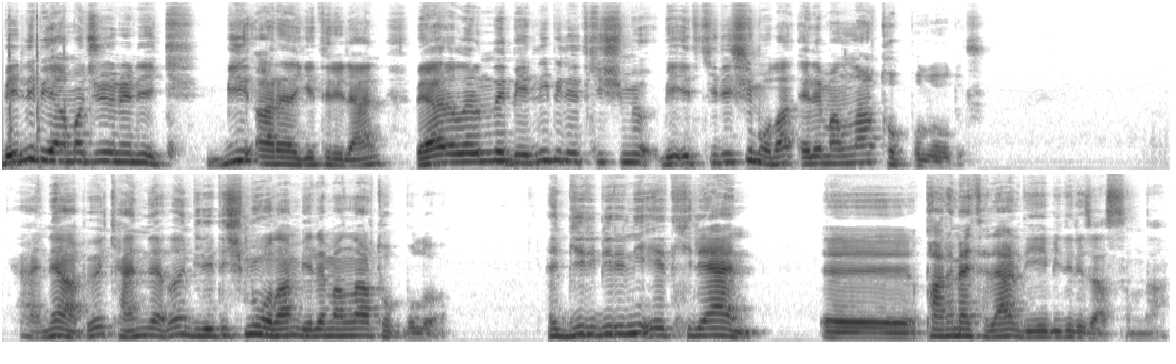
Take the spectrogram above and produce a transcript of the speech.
Belli bir amaca yönelik bir araya getirilen ve aralarında belli bir etkileşim, bir etkileşim olan elemanlar topluluğudur. Yani ne yapıyor? Kendi aralarında bir iletişimi olan bir elemanlar topluluğu. Yani birbirini etkileyen e, parametreler diyebiliriz aslında.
